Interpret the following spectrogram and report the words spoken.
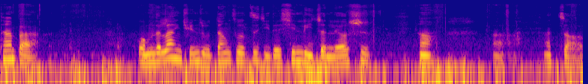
他把我们的 Line 群组当做自己的心理诊疗室，啊啊啊，找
